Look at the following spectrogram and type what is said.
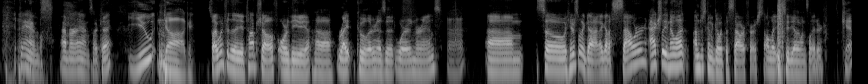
cans at Moran's. Okay. You dog. So I went for the top shelf or the uh, right cooler, as it were, in Moran's. Uh-huh. Um, so here's what I got. I got a sour. Actually, you know what? I'm just gonna go with the sour first. I'll let you see the other ones later. Okay.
